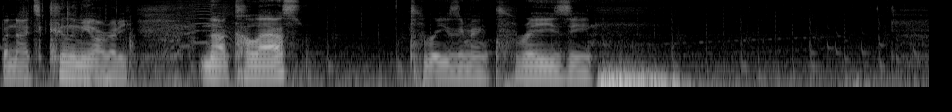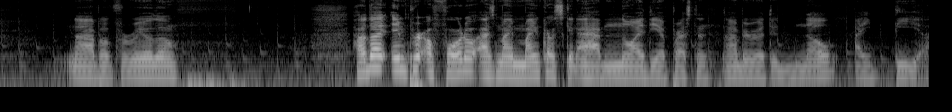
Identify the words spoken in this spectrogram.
But nah, it's killing me already. Not class. Crazy man, crazy. Nah, but for real though. How do I import a photo as my Minecraft skin? I have no idea, Preston. I'll be real with you. No idea.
